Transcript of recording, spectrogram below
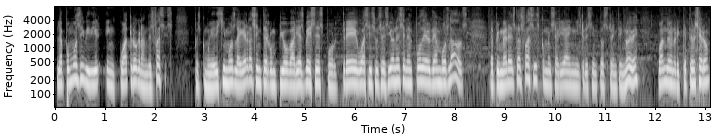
la podemos dividir en cuatro grandes fases. Pues como ya dijimos, la guerra se interrumpió varias veces por treguas y sucesiones en el poder de ambos lados. La primera de estas fases comenzaría en 1339, cuando Enrique III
